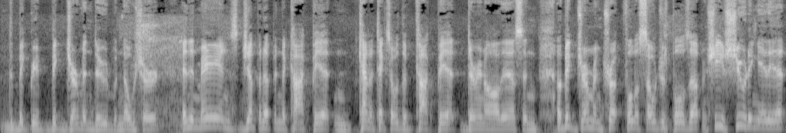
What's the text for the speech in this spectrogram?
the big great big German dude with no shirt. And then Marion's jumping up in the cockpit and kind of takes over the cockpit during all this and a big German truck full of soldiers pulls up and she's shooting at it.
